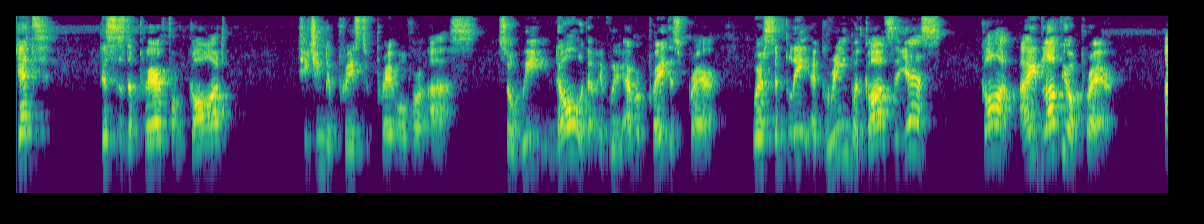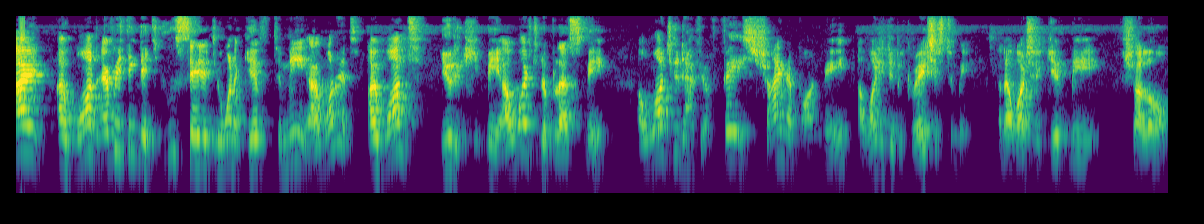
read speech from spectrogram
Yet, this is the prayer from God teaching the priest to pray over us. So we know that if we ever pray this prayer, we're simply agreeing with God and say, Yes, God, I love your prayer. I, I want everything that you say that you want to give to me. I want it. I want you to keep me. I want you to bless me. I want you to have your face shine upon me. I want you to be gracious to me. And I want you to give me shalom,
